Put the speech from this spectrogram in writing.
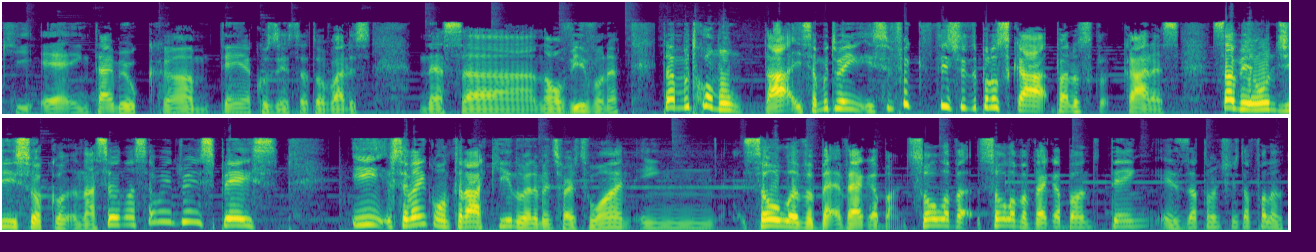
que é em Time Will Come, tem a cozinha Stratovarius nessa, no ao vivo, né? Então é muito comum, tá? Isso é muito bem. Isso foi sido pelos, ca, pelos caras. Sabe onde isso nasceu? Nasceu em Dream Space. E você vai encontrar aqui no Elements Part 1 em Soul of a Vagabond. Soul of a, Soul of a Vagabond tem exatamente o que a gente está falando.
